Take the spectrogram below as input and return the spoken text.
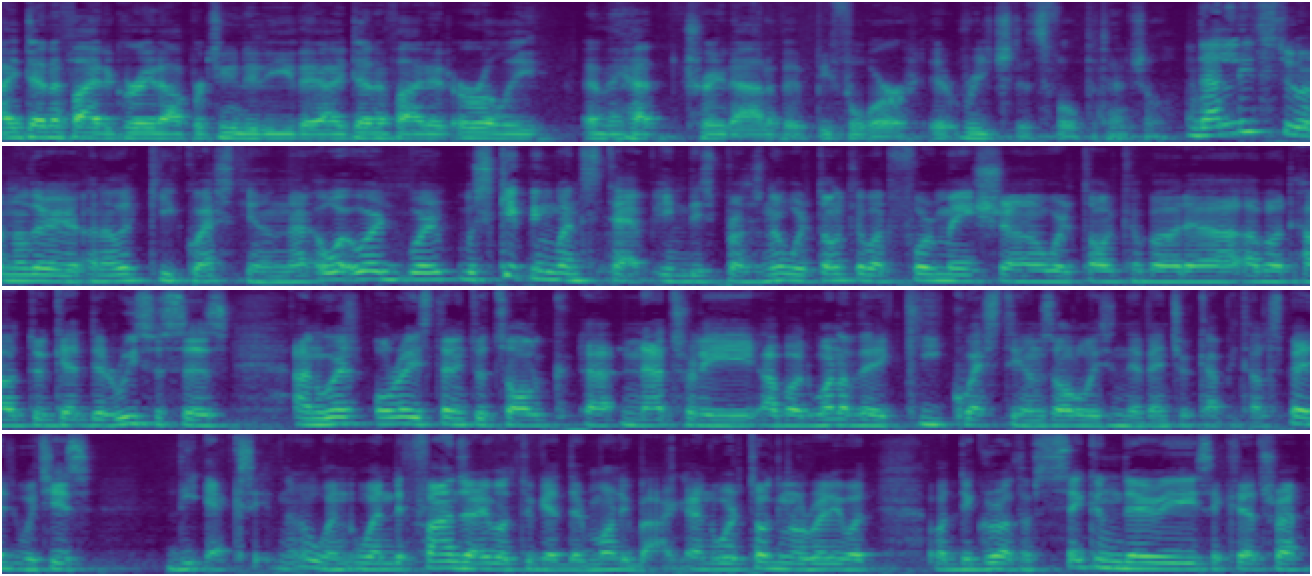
identified a great opportunity, they identified it early, and they had to trade out of it before it reached its full potential. That leads to another another key question. Uh, we're, we're, we're skipping one step in this process. No, we're talking about formation. We're talking about uh, about how to get the resources, and we're already starting to talk uh, naturally about one of the key questions always in the venture capital space, which is the exit, no? when, when the funds are able to get their money back. And we're talking already about, about the growth of secondaries, etc.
